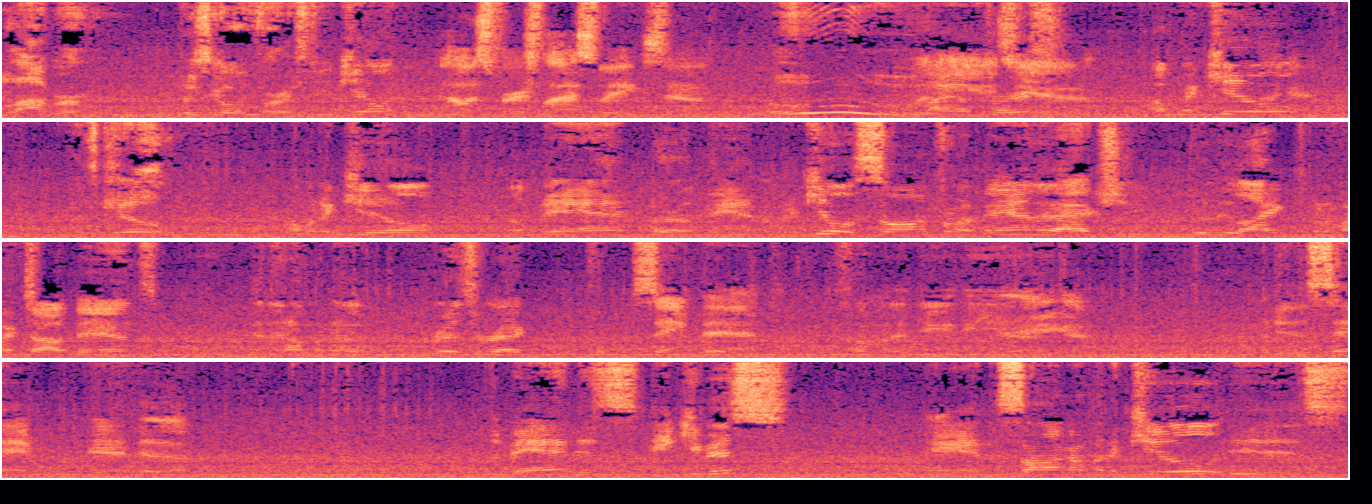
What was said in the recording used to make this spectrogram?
blabber? Who's going first? You killing. I was first last week, so Ooh, I you first? I'm gonna kill. let's kill. I'm gonna kill a band or a band. I'm gonna kill a song from a band that I actually really liked, one of my top bands, and then I'm gonna resurrect from the same band. So I'm gonna do the. Uh, There you go. I do the same, and uh, the band is Incubus, and the song I'm gonna kill is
